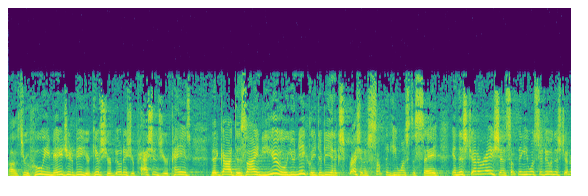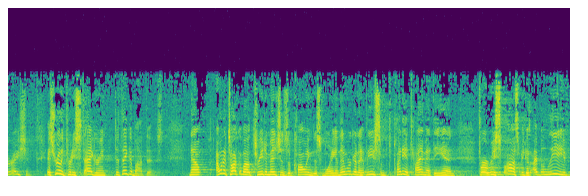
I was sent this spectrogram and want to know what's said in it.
uh, through who He made you to be, your gifts, your abilities, your passions, your pains, that God designed you uniquely to be an expression of something He wants to say in this generation, something He wants to do in this generation. It's really pretty staggering to think about this. Now, I want to talk about three dimensions of calling this morning, and then we're going to leave some plenty of time at the end for a response because I believe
